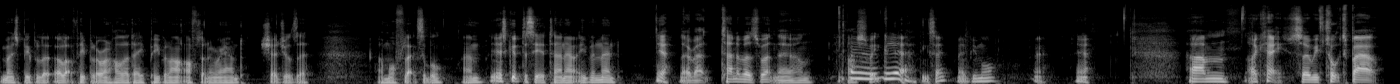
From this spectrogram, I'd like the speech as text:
Most people, a lot of people are on holiday. People aren't often around. Schedules are are more flexible. Um, yeah, it's good to see a turnout even then. Yeah, there were about ten of us, weren't there, on last Uh, week? Yeah, I think so. Maybe more. Yeah. Yeah. Um, okay, so we've talked about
